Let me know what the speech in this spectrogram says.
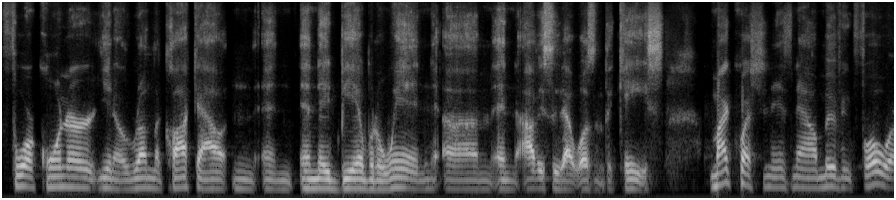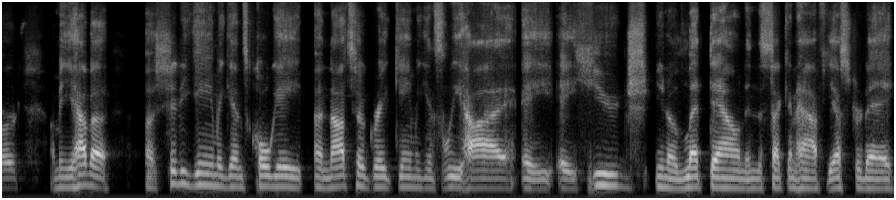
four corner, you know, run the clock out and and and they'd be able to win. Um, and obviously that wasn't the case. My question is now moving forward. I mean, you have a a shitty game against Colgate, a not so great game against Lehigh, a a huge you know letdown in the second half yesterday.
